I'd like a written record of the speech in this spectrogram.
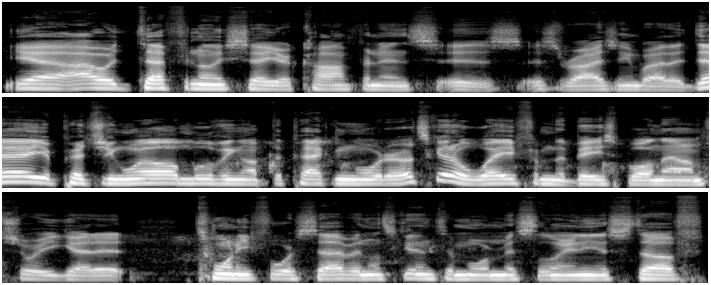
Yeah, I would definitely say your confidence is is rising by the day. You're pitching well, moving up the pecking order. Let's get away from the baseball now. I'm sure you get it 24/7. Let's get into more miscellaneous stuff.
